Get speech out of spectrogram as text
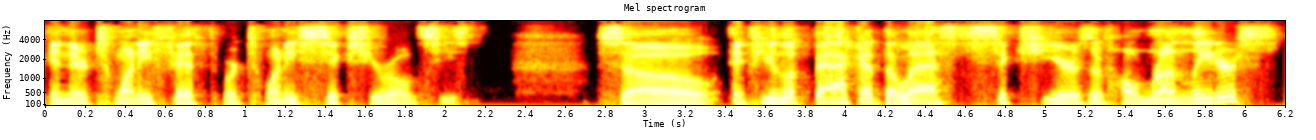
in their 25th or 26 year old season. So if you look back at the last six years of home run leaders,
